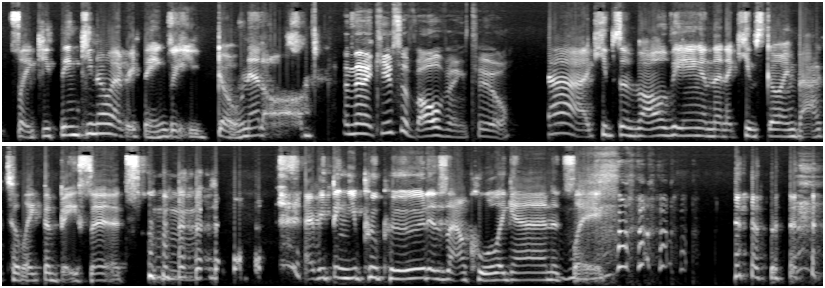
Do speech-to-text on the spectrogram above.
It's like you think you know everything, but you don't at all. And then it keeps evolving too. Yeah, it keeps evolving and then it keeps going back to like the basics. Mhm. Everything you poo pooed is now cool again. It's like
